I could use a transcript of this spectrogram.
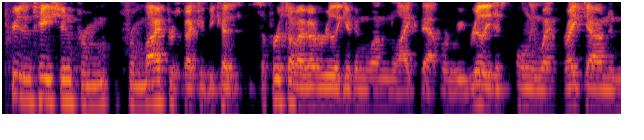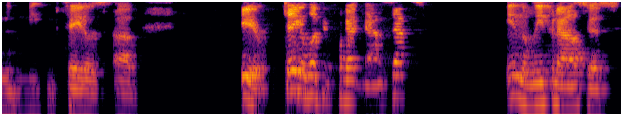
presentation from from my perspective because it's the first time I've ever really given one like that where we really just only went right down into the meat and potatoes of here, take a look at plant sets in the leaf analysis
